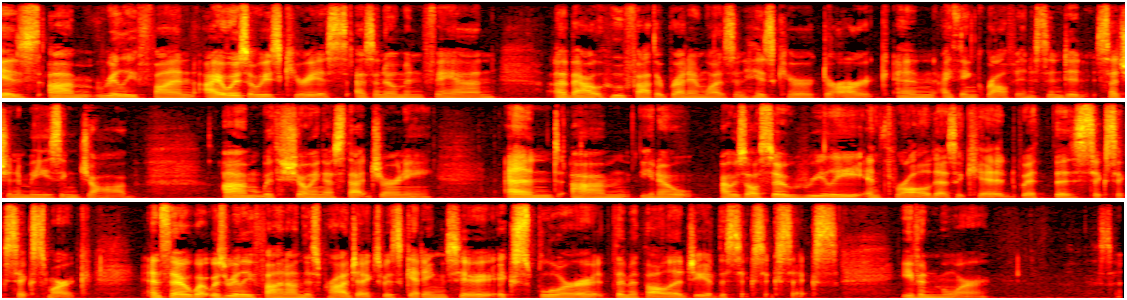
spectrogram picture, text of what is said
is um, really fun. I was always curious as an Omen fan about who Father Brennan was and his character arc. And I think Ralph Ineson did such an amazing job um, with showing us that journey. And, um, you know, I was also really enthralled as a kid with the 666 mark. And so, what was really fun on this project was getting to explore the mythology of the 666 even more. So.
